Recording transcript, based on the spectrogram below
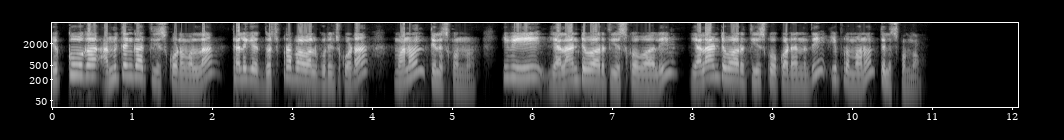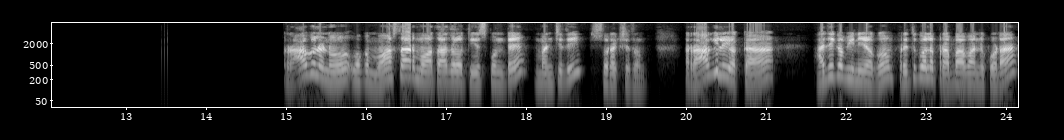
ఎక్కువగా అమితంగా తీసుకోవడం వల్ల కలిగే దుష్ప్రభావాల గురించి కూడా మనం తెలుసుకుందాం. ఇవి ఎలాంటి వారు తీసుకోవాలి ఎలాంటి వారు తీసుకోకూడదన్నది ఇప్పుడు మనం తెలుసుకుందాం. రాగులను ఒక మోస్తారు మోతాదులో తీసుకుంటే మంచిది సురక్షితం. రాగుల యొక్క అధిక వినియోగం ప్రతికూల ప్రభావాన్ని కూడా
